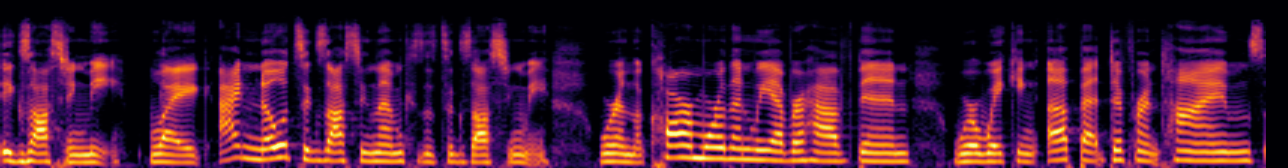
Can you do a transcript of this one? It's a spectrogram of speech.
exhausting me. Like, I know it's exhausting them because it's exhausting me. We're in the car more than we ever have been. We're waking up at different times.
